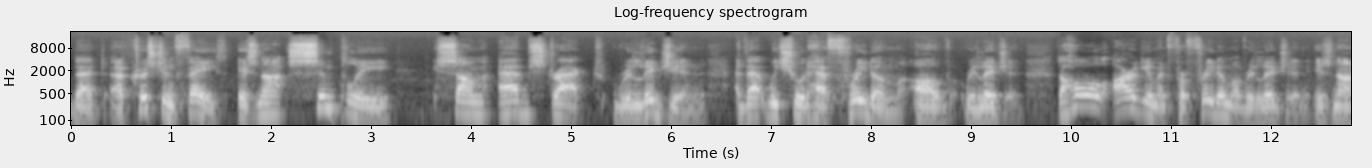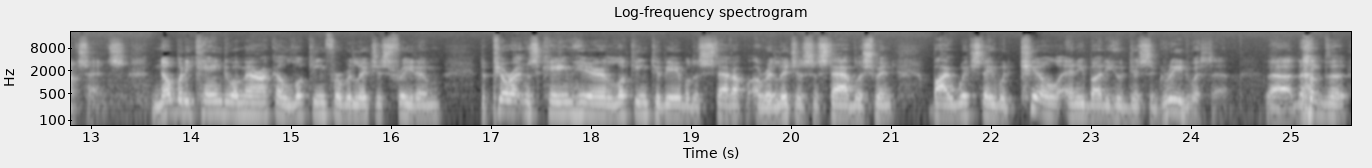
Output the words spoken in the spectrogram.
that uh, Christian faith is not simply some abstract religion that we should have freedom of religion. The whole argument for freedom of religion is nonsense. Nobody came to America looking for religious freedom. The Puritans came here looking to be able to set up a religious establishment by which they would kill anybody who disagreed with them. Uh, the, the,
